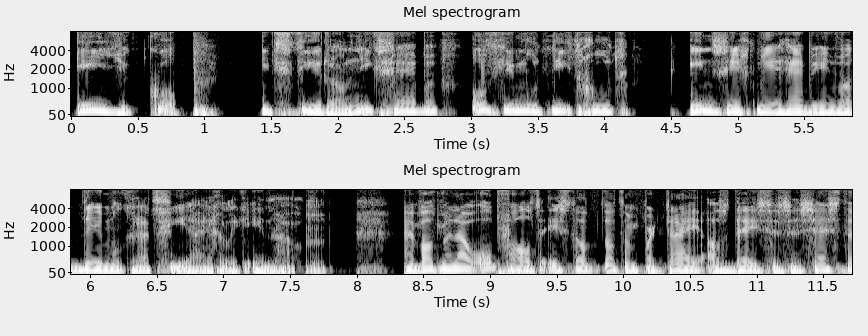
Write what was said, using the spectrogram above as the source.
in je kop iets tyrannieks hebben. Of je moet niet goed inzicht meer hebben in wat democratie eigenlijk inhoudt. En wat me nou opvalt is dat, dat een partij als D66,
